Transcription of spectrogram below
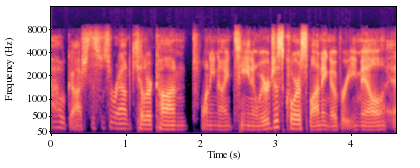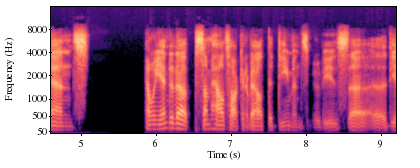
oh gosh, this was around KillerCon 2019, and we were just corresponding over email, and and we ended up somehow talking about the Demons movies, uh, uh, the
